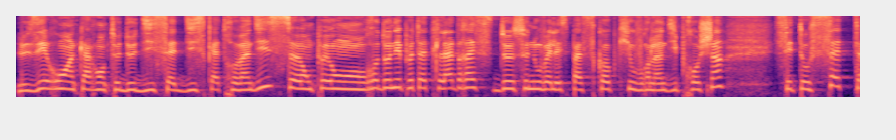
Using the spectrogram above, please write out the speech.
le 01 42 17 10 90. Euh, On peut en redonner peut-être l'adresse de ce nouvel espace COP qui ouvre lundi prochain. C'est au 7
